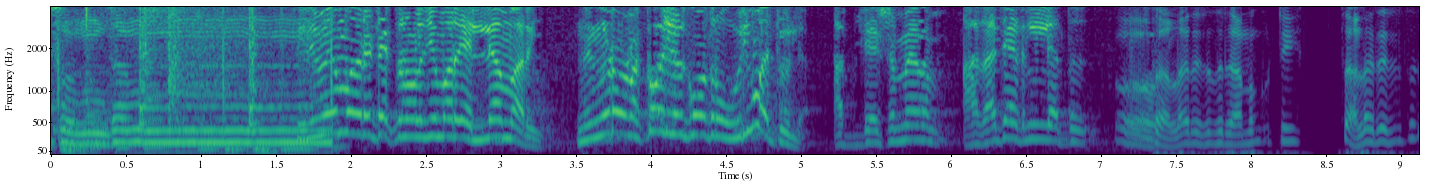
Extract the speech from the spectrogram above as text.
സ്വന്തം ടെക്നോളജി മാറി എല്ലാം മാറി. നിങ്ങളുടെ ഉണക്കവരികൾക്ക് മാത്രം ഒരു മാറ്റമില്ല അപ്ഡേഷൻ വേണം. അതാ ചേട്ടനില്ലാത്തത്. തളരരുത് രാമൻകുട്ടി. തളരരുത്.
